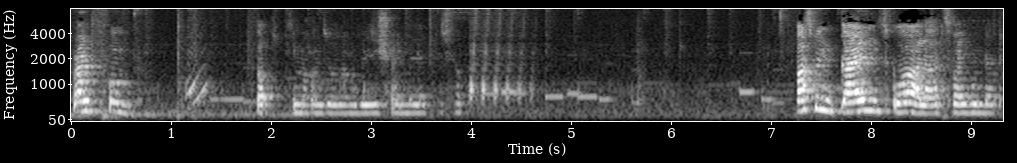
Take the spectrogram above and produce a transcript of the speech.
Round 5. Ich glaube, die machen so lange, bis ich ein letztes hab. Was für einen geilen Score, Alter. 200.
